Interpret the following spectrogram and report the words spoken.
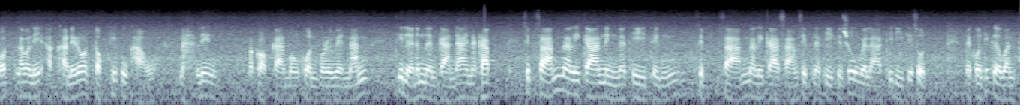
รถ และวันนี้อัคคานิโรตกที่ภูเขานะเลี่ยงประกอบการมงคลบริเวณนั้นที่เหลือดำเนินการได้นะครับ 13 นาฬิกา 1 นาทีถึง 13 นาฬิกา 30 นาทีคือช่วงเวลาที่ดีที่สุด แต่คนที่เกิดวันพ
